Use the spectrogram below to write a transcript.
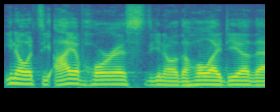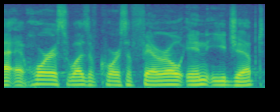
you know, it's the Eye of Horus, you know, the whole idea that Horus was, of course, a pharaoh in Egypt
